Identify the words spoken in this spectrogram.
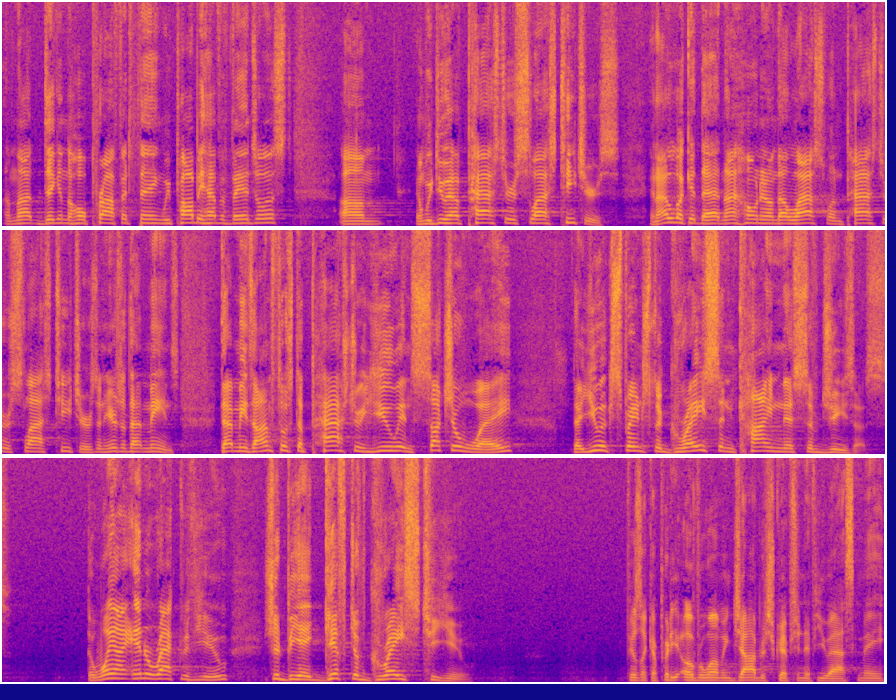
I'm not digging the whole prophet thing. We probably have evangelists, um, and we do have pastors slash teachers. And I look at that and I hone in on that last one, pastors slash teachers. And here's what that means that means I'm supposed to pastor you in such a way that you experience the grace and kindness of Jesus. The way I interact with you should be a gift of grace to you. Feels like a pretty overwhelming job description, if you ask me.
